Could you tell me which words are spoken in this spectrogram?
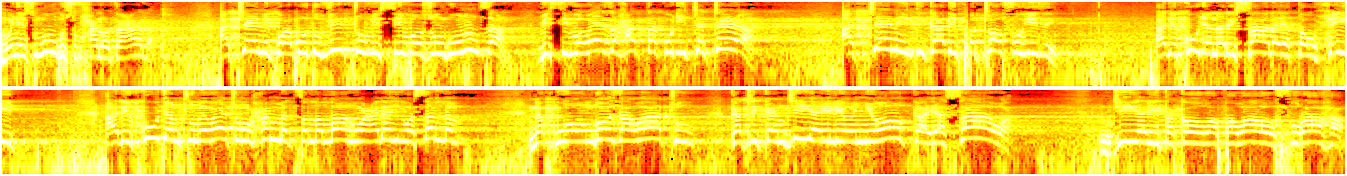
Mwenyezi Mungu Subhanahu wa Ta'ala acheni kuabudu vitu visivyozungumza visivyoweza hata kujitetea. Acheni itikadi potofu hizi. Alikuja na risala ya tauhid. Alikuja mtume wetu Muhammad sallallahu alayhi wasallam na kuongoza watu katika njia iliyonyooka ya sawa njia itakaowapa wao furaha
